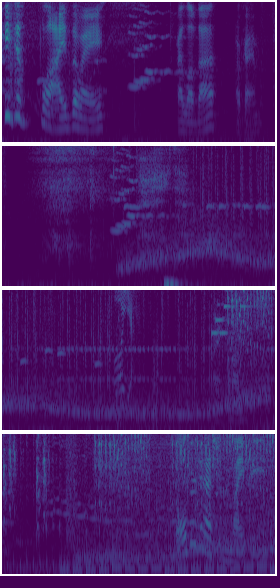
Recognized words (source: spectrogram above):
He just slides away. I love that. Okay. Oh yeah. On. Boulder Dash might be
